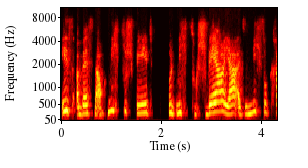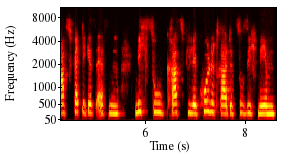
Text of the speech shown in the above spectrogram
Ist am besten auch nicht zu spät und nicht zu schwer, ja, also nicht so krass fettiges Essen, nicht zu krass viele Kohlenhydrate zu sich nehmen.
